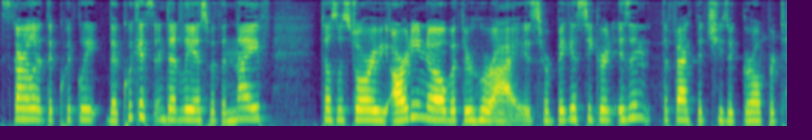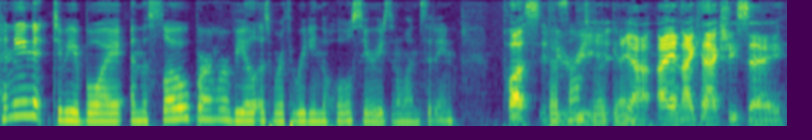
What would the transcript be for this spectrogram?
Scarlet, the quickly the quickest and deadliest with a knife, tells a story we already know but through her eyes. Her biggest secret isn't the fact that she's a girl pretending to be a boy, and the slow burn reveal is worth reading the whole series in one sitting. Plus, if That you sounds read, really good. yeah, I, and I can actually say,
